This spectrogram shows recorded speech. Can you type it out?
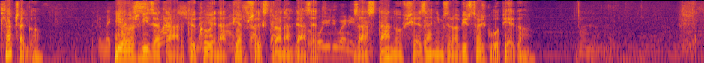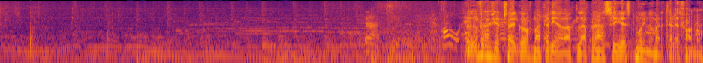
Dlaczego? Już widzę te artykuły na pierwszych stronach gazet. Zastanów się, zanim zrobisz coś głupiego. W razie czego w materiałach dla prasy jest mój numer telefonu.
